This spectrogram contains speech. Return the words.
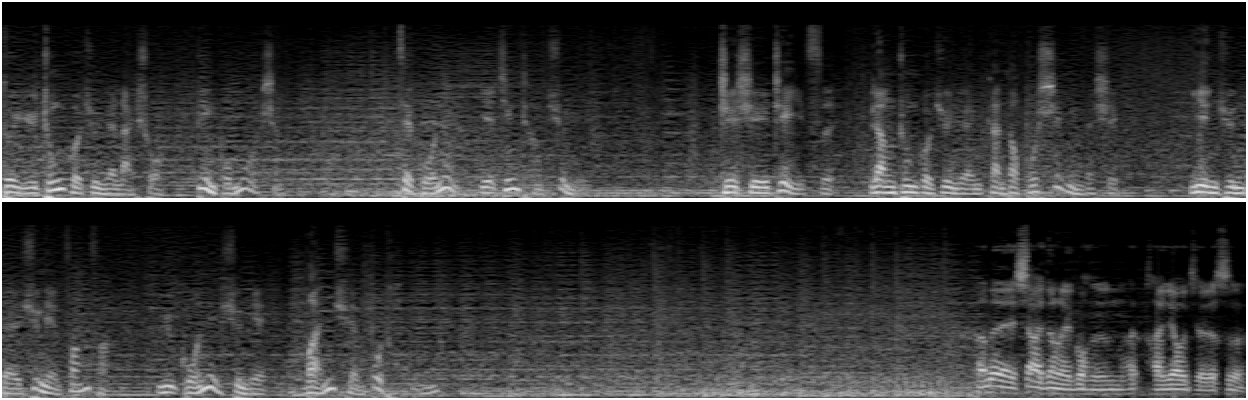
对于中国军人来说并不陌生，在国内也经常训练。只是这一次让中国军人感到不适应的是，印军的训练方法与国内训练完全不同。他在下降的过程中，他他要求的是，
